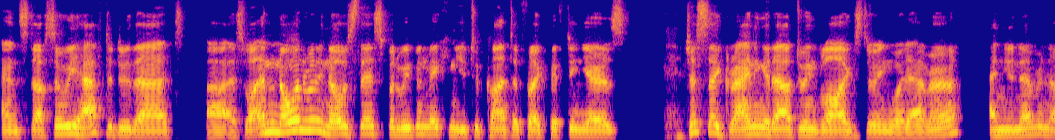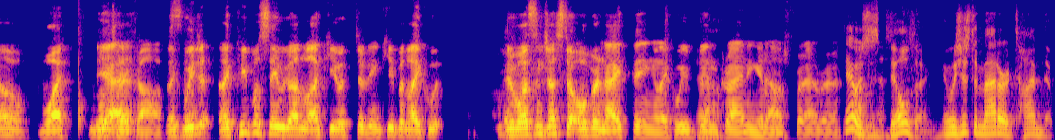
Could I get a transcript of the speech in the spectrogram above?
and stuff. So we have to do that uh, as well. And no one really knows this, but we've been making YouTube content for like 15 years, just like grinding it out, doing vlogs, doing whatever. and you never know what will Yeah, take off. Like so. we ju- like people say we got lucky with Da Vinky, but like we, it wasn't just an overnight thing. Like we've been grinding it Mhm. out forever. Yeah, it was just building. It was just a matter of time that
